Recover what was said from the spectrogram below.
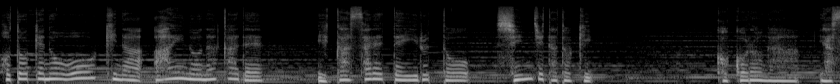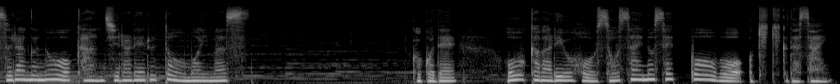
仏の大きな愛の中で生かされていると信じた時心が安らぐのを感じられると思います。ここで大川隆法総裁の説法をお聞きください。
